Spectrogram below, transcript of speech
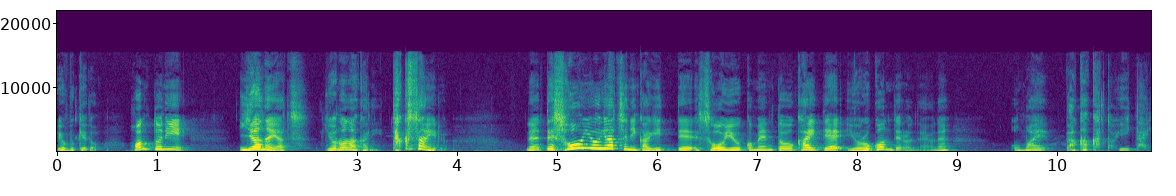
呼ぶけど本当に嫌なやつ世の中にたくさんいる。ね、でそういうやつに限ってそういうコメントを書いて喜んでるんだよね。お前バカかと言いたい。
